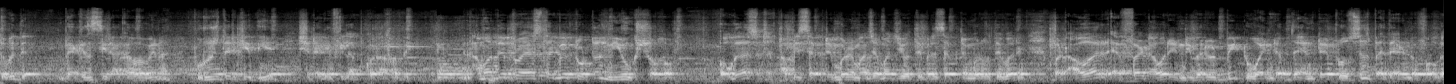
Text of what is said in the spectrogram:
তবে ভ্যাকেন্সি রাখা হবে না, পুরুষদেরকে দিয়ে সেটাকে ফিল আপ করা হবে। আমাদের প্রয়াস থাকবে টোটাল নিয়োগ সহ। অগাস্ট আপনি সেপ্টেম্বরের মাঝামাঝি হতে পারে, সেপ্টেম্বর হতে পারে but our effort our endeavour would be to wind up the entire process by the end of August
